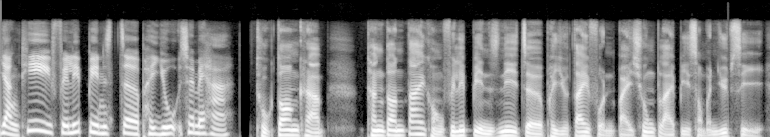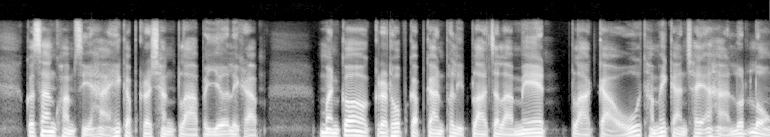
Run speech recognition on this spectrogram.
อย่างที่ฟิลิปปินส์เจอพายุใช่ไหมคะ ถูกต้องครับ ทางตอนใต้ของฟิลิปปินส์นี่เจอพายุใต้ฝนไปช่วงปลายปี 2024 ก็สร้างความเสียหายให้กับกระชังปลาไปเยอะเลยครับ มันก็กระทบกับการผลิตปลาจระเม็ดปลาเก๋าทำให้การใช้อาหารลดลง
